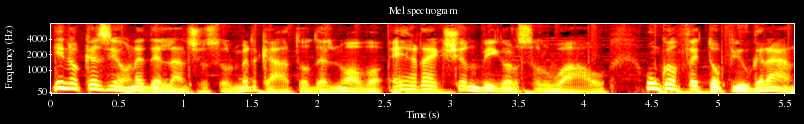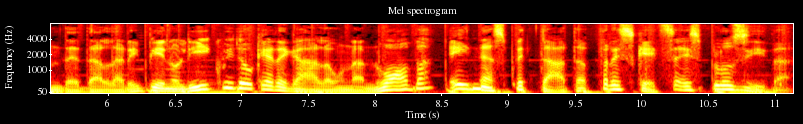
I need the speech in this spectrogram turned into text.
in occasione del lancio sul mercato del nuovo Air Action Vigorsol Wow, un confetto più grande dal ripieno liquido che regala una nuova e inaspettata freschezza esplosiva.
